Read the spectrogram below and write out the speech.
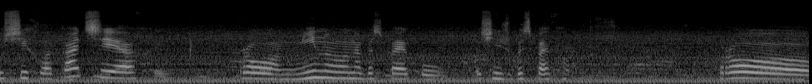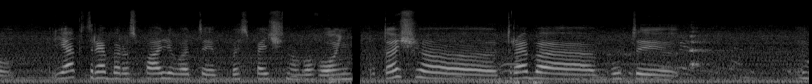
у всіх локаціях про мінну небезпеку, точніше безпеку, про як треба розпалювати безпечно вогонь, про те, що треба бути ну,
